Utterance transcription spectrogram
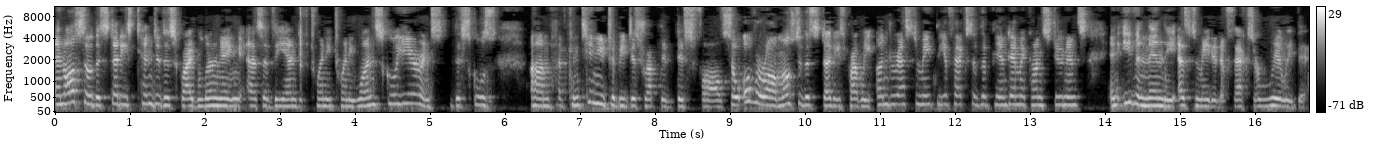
and also the studies tend to describe learning as of the end of 2021 school year and the schools um, have continued to be disrupted this fall. So overall, most of the studies probably underestimate the effects of the pandemic on students, and even then the estimated effects are really big.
